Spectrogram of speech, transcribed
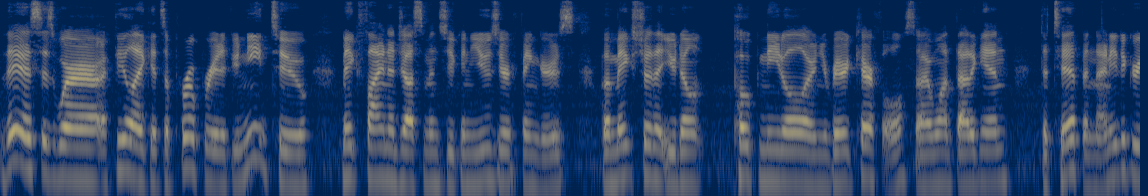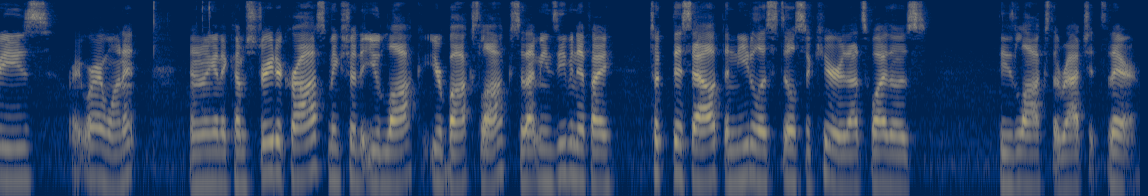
this is where I feel like it's appropriate if you need to make fine adjustments. You can use your fingers, but make sure that you don't poke needle and you're very careful. So I want that again, the tip at 90 degrees, right where I want it. And I'm going to come straight across. Make sure that you lock your box lock. So that means even if I took this out, the needle is still secure. That's why those these locks, the ratchet's there,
